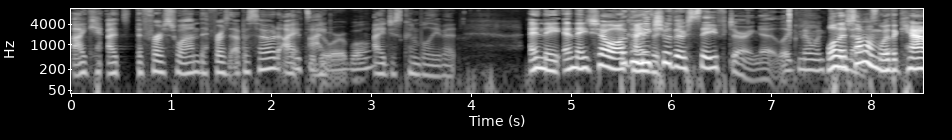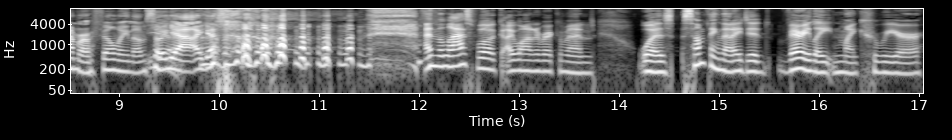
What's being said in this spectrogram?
I can't. I, the first one, the first episode, I It's I, adorable. I just couldn't believe it. And they and they show all but they kinds make of sure they're safe during it. Like no one. well, there's someone with a camera filming them. So Yeah. yeah, I guess. and the last book I want to recommend was something that I did very late in my career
